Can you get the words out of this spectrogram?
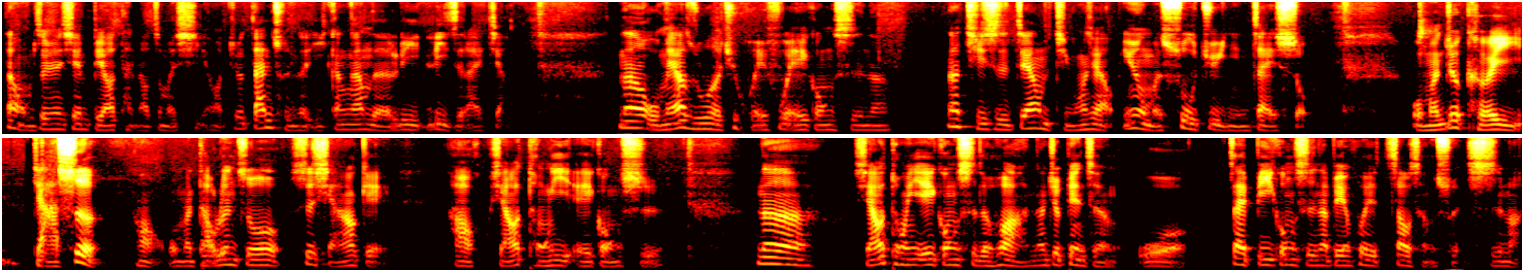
但我们这边先不要谈到这么细哦，就单纯的以刚刚的例例子来讲，那我们要如何去回复 A 公司呢？那其实这样的情况下，因为我们数据已经在手，我们就可以假设，哦，我们讨论之后是想要给好想要同意 A 公司，那想要同意 A 公司的话，那就变成我在 B 公司那边会造成损失嘛。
